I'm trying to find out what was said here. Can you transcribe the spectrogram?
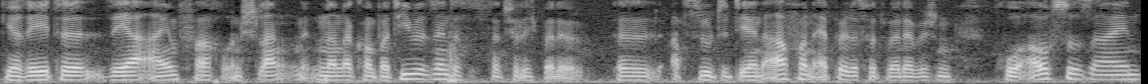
Geräte sehr einfach und schlank miteinander kompatibel sind. Das ist natürlich bei der äh, absolute DNA von Apple. Das wird bei der Vision Pro auch so sein.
